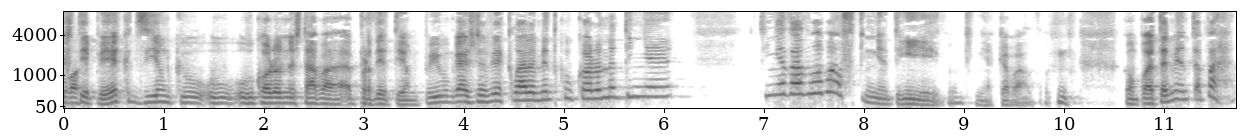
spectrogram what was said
RTP que diziam que o, o, o Corona estava a perder tempo e o gajo a ver claramente que o Corona tinha, tinha dado o abafo, tinha, tinha ido, tinha acabado completamente. Epá,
